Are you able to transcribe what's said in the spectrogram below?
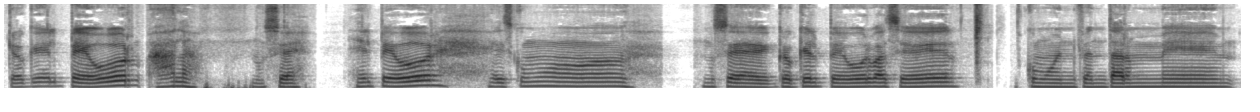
Creo que el peor. ¡Hala! No sé. El peor es como. No sé, creo que el peor va a ser como enfrentarme.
